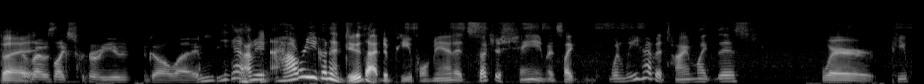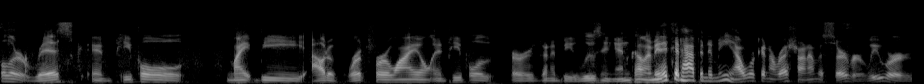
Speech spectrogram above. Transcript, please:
But everybody was like, "Screw you, go away." Yeah, I mean, how are you going to do that to people, man? It's such a shame. It's like when we have a time like this where people are at risk and people might be out of work for a while and people are going to be losing income. I mean, it could happen to me. I work in a restaurant. I'm a server. We were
